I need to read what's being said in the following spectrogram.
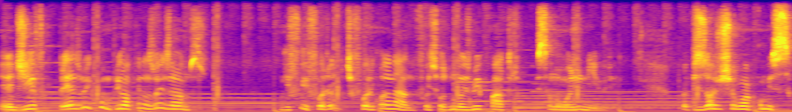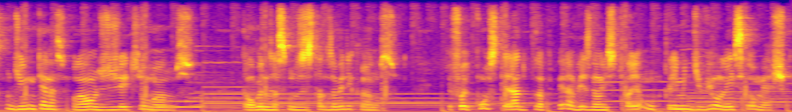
Heredia foi preso e cumpriu apenas dois anos. O que foi, foi, foi condenado foi solto em 2004, estando hoje livre. O episódio chegou à Comissão Internacional de Direitos Humanos da Organização dos Estados Americanos e foi considerado pela primeira vez na história um crime de violência doméstica.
